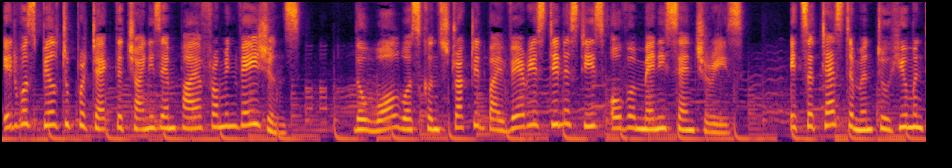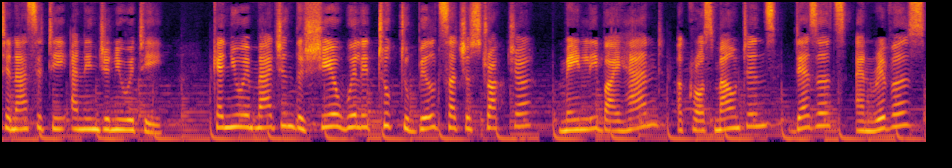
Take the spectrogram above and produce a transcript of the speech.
it was built to protect the Chinese Empire from invasions. The wall was constructed by various dynasties over many centuries. It's a testament to human tenacity and ingenuity. Can you imagine the sheer will it took to build such a structure? Mainly by hand, across mountains, deserts, and rivers.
